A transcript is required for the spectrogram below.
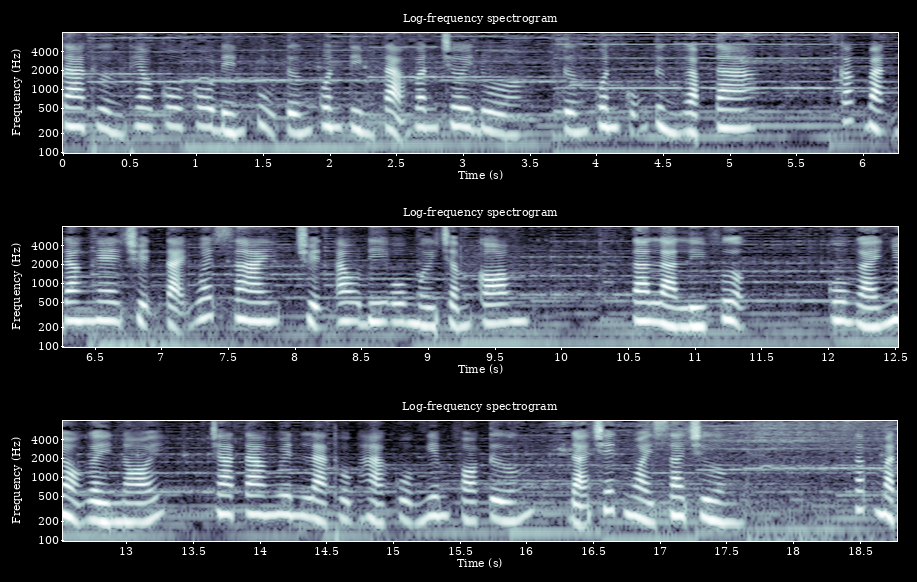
ta thường theo cô cô đến phủ tướng quân tìm Tạ Vân chơi đùa, tướng quân cũng từng gặp ta. Các bạn đang nghe chuyện tại website chuyenaudio.com Ta là Lý Phượng. Cô gái nhỏ gầy nói, cha ta nguyên là thuộc hạ của nghiêm phó tướng, đã chết ngoài xa trường. Sắc mặt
